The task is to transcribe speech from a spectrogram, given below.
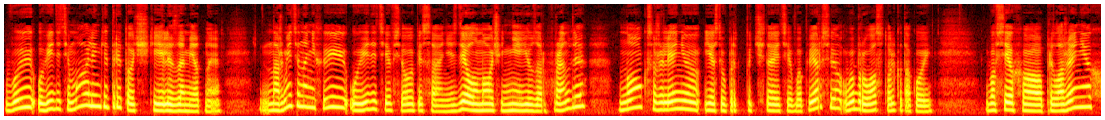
вы увидите маленькие три точки, еле заметные. Нажмите на них и увидите все описание. Сделано очень не user-friendly, но, к сожалению, если вы предпочитаете веб-версию, выбор у вас только такой. Во всех э, приложениях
